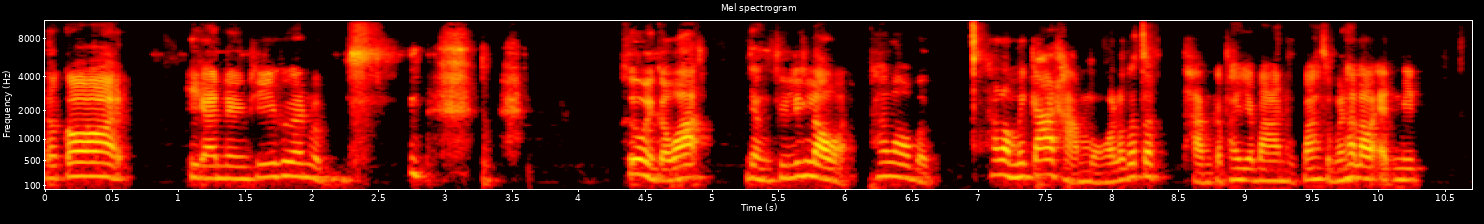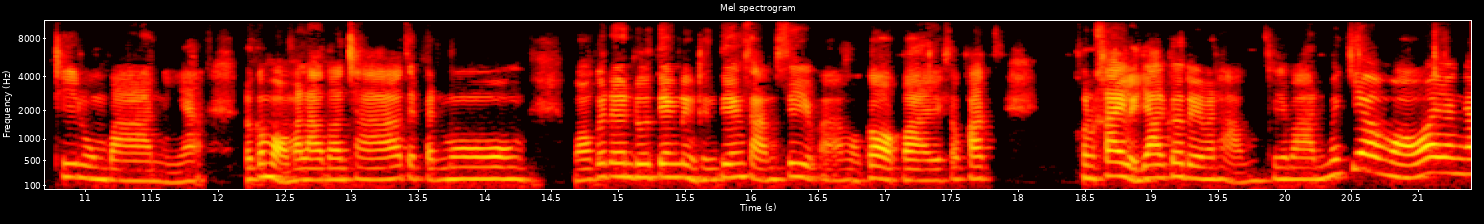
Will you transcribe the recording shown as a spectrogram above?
แล้วก็อีกอันหนึ่งที่เพื่อนแบบ คือเหมือนกับว่า อย่างฟีลลิ่งเราอะถ้าเราแบบ ถ้าเราไม่กล้าถามหมอเราก็จะถามกับพยาบาลถูกป่ะสมมติถ้าเราแอดมิด ที่โรงพยาบาลอย่างเงี้ย แล้วก็หมอมาลาตอนเช้าเจ็ดแปดโมงหมอก็เดินดูเตียงหนึ่งถึงเตียงสามสิบอะหมอก็ออกไปสักพักคนไข้หรือญาติก็เดินมาถามพยาบาลเมื่อกี้หมอว่ายังไง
